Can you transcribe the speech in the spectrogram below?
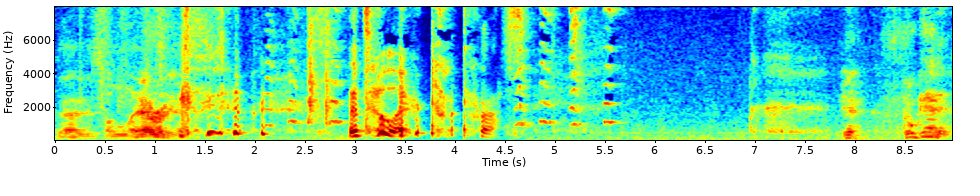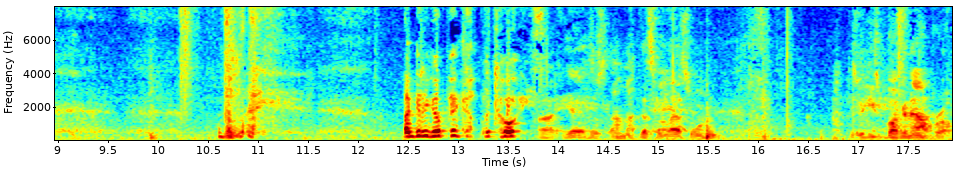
That is hilarious. That's hilarious. Yeah, go get it. I'm gonna go pick up the toys. Uh, yeah, just, I'm not, that's my last one. So he's bugging out, bro.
